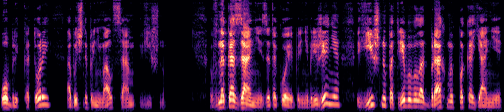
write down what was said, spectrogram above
облик которой обычно принимал сам Вишну. В наказании за такое пренебрежение Вишну потребовал от Брахмы покаяния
